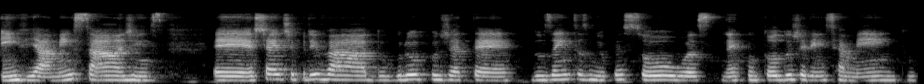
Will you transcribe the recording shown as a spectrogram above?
enviar mensagens, é, chat privado, grupos de até 200 mil pessoas, né, com todo o gerenciamento,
